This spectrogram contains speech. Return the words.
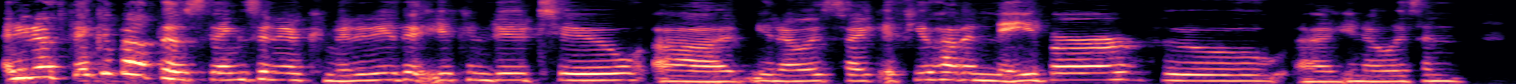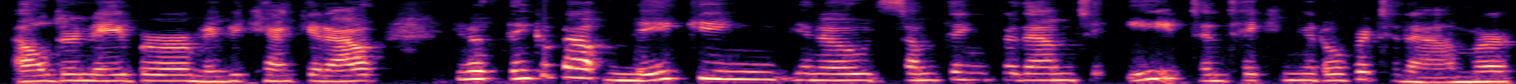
and you know, think about those things in your community that you can do too. Uh, you know, it's like if you have a neighbor who, uh, you know, is in elder neighbor maybe can't get out you know think about making you know something for them to eat and taking it over to them or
